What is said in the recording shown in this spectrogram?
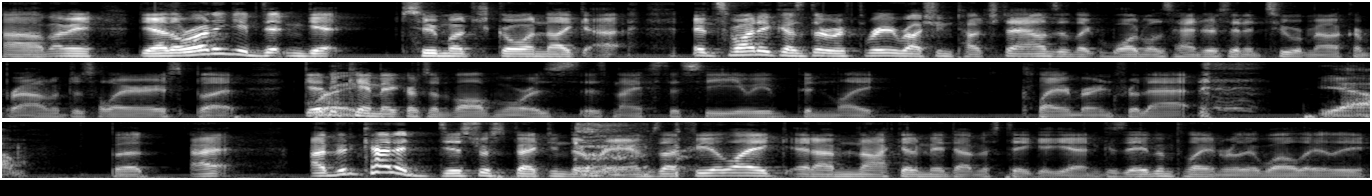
Um, I mean, yeah, the running game didn't get too much going like uh, it's funny because there were three rushing touchdowns and like one was Henderson and two were Malcolm Brown, which is hilarious. But getting Right. Cam Akers involved more is, is nice to see. We've been like clamoring for that. Yeah. but I I've been kind of disrespecting the Rams. I feel like, and I'm not gonna make that mistake again because they've been playing really well lately.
